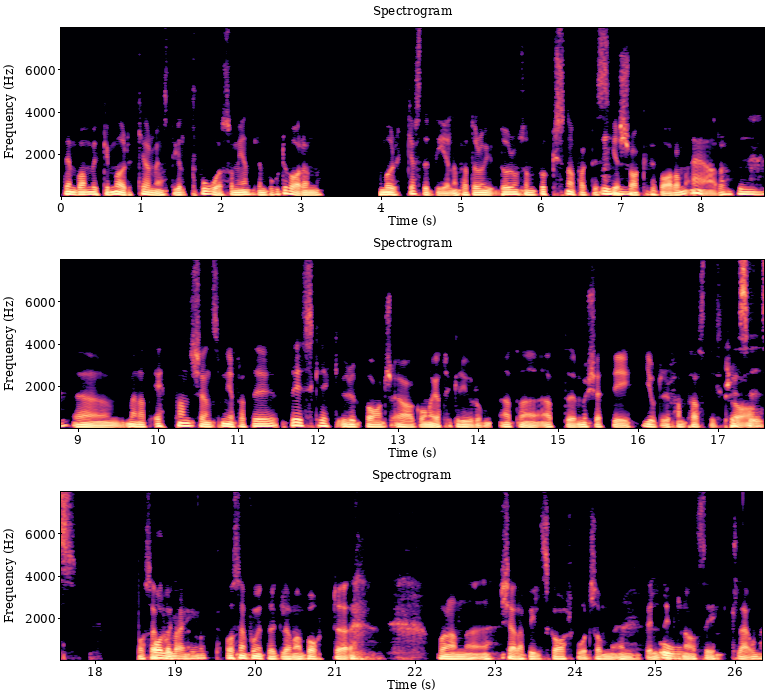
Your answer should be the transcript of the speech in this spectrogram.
den var mycket mörkare medan del två som egentligen borde vara den mörkaste delen för att då är de, då är de som vuxna och faktiskt ser Mm. saker för vad de är. Mm. Eh, Men att ettan känns mer för att det, det är skräck ur ett barns ögon och jag tycker att, eh, att eh, Muschetti gjorde det fantastiskt bra. Precis. Och sen, Håller får, vi- helt. och sen får vi inte glömma bort eh, våran eh, kära Bill Skarsgård som en väldigt Oh. knasig clown.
